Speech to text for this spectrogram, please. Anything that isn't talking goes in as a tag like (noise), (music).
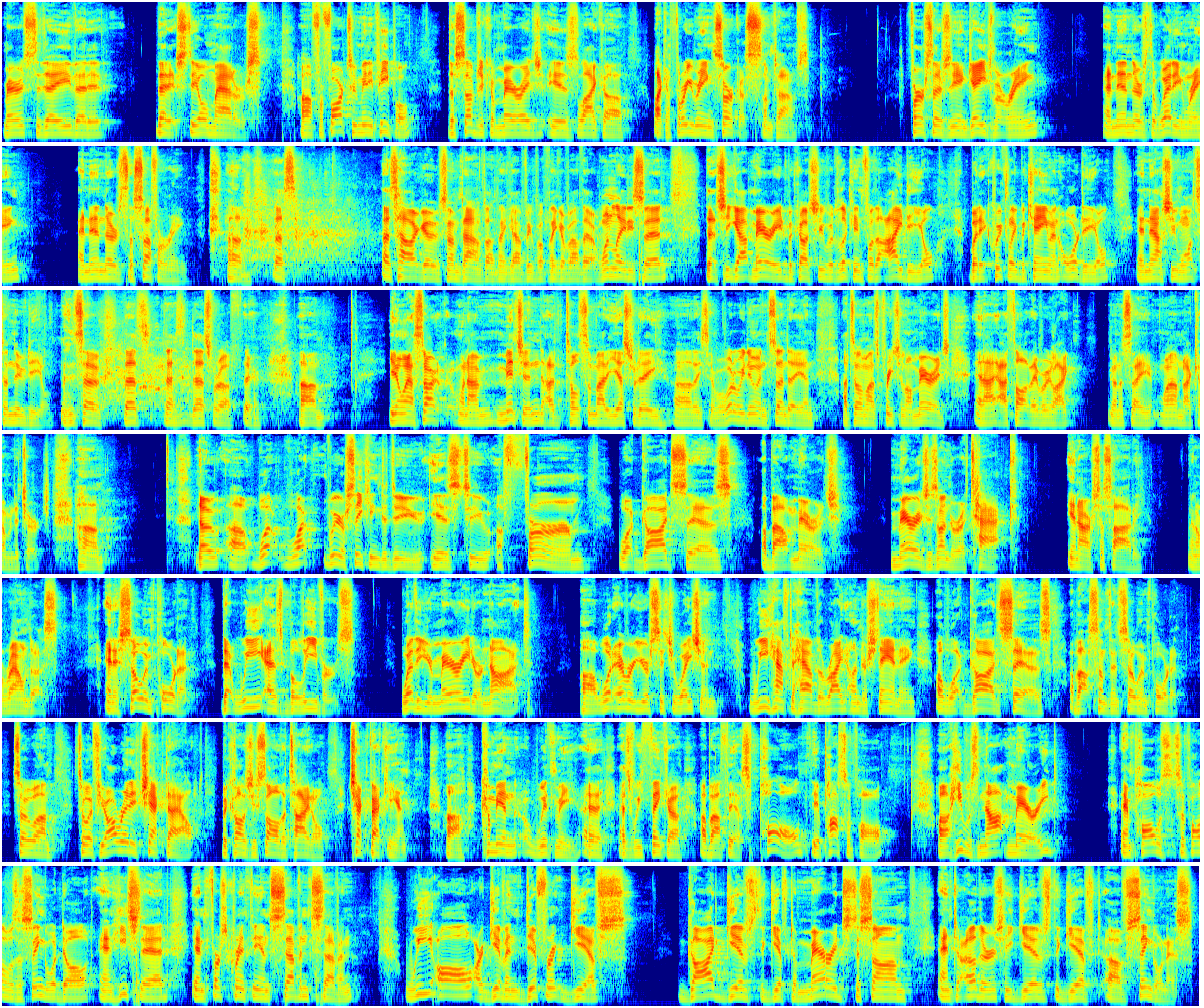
Marriage today, that it that it still matters. Uh, for far too many people, the subject of marriage is like a like a three ring circus sometimes. First, there's the engagement ring, and then there's the wedding ring, and then there's the suffer ring. (laughs) Uh, that's, that's how it goes sometimes. I think how people think about that. One lady said that she got married because she was looking for the ideal, but it quickly became an ordeal, and now she wants a new deal. And (laughs) so that's, that's, that's rough there. Um, you know, when I start, when I mentioned, I told somebody yesterday, uh, they said, Well, what are we doing Sunday? And I told them I was preaching on marriage, and I, I thought they were like going to say, Well, I'm not coming to church. Um, no, uh, what, what we are seeking to do is to affirm what God says about marriage. Marriage is under attack in our society and around us. And it's so important that we as believers, whether you're married or not, uh, whatever your situation, we have to have the right understanding of what God says about something so important. So, um, so if you're already checked out because you saw the title, check back in. Uh, come in with me uh, as we think uh, about this. Paul, the Apostle Paul, uh, he was not married. And Paul was, so Paul was a single adult, and he said in 1 Corinthians 7 7, we all are given different gifts. God gives the gift of marriage to some, and to others, He gives the gift of singleness.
